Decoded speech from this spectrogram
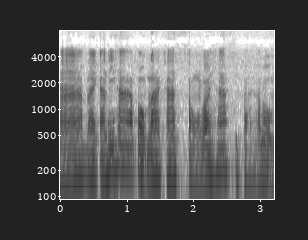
ครับ รายการที่ห้าครับผม ราคาสองร้อยห้าสิบบาทครับผม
